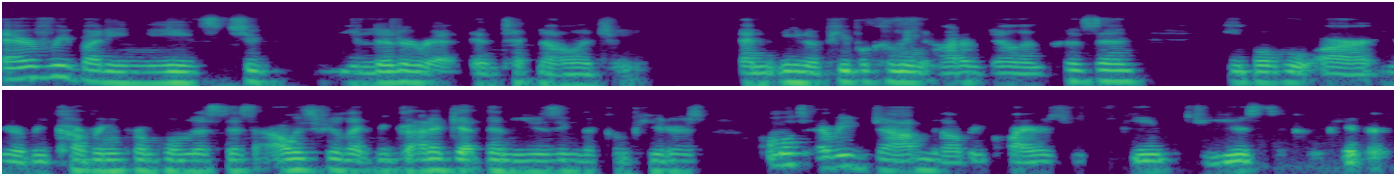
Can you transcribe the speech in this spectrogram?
Everybody needs to be literate in technology. And, you know, people coming out of jail and prison, people who are you know recovering from homelessness i always feel like we got to get them using the computers almost every job now requires you to be able to use the computer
